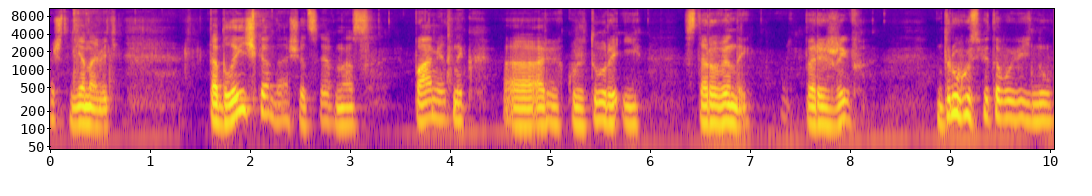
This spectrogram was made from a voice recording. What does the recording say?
бачите, є навіть табличка, да, що це в нас пам'ятник е, культури і старовини. Пережив Другу світову війну,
